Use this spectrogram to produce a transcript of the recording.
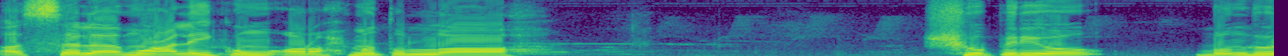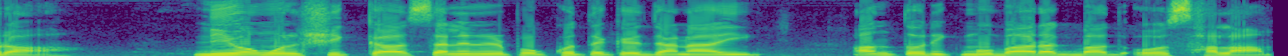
আসসালামু আলাইকুম আরহামতুল্লাহ সুপ্রিয় বন্ধুরা, নিয়মল শিক্ষা চ্যানেলের পক্ষ থেকে জানাই আন্তরিক মোবারকবাদ ও সালাম।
